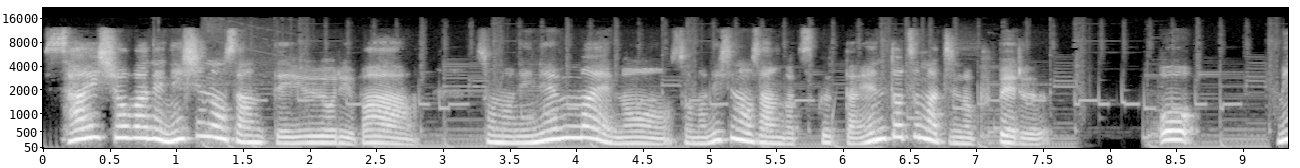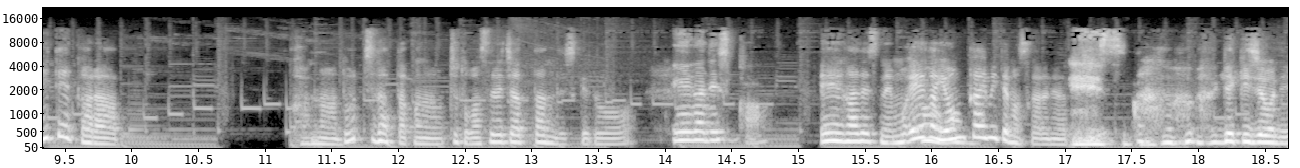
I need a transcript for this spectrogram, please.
最初はね、西野さんっていうよりは、その2年前のその西野さんが作った煙突町のプペルを見てからかな？どっちだったかな？ちょっと忘れちゃったんですけど。映画ですか？映画ですね。もう映画4回見てますからね、私。劇場に。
